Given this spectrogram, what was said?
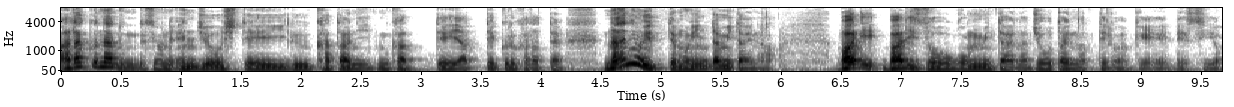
荒くなるんですよね。炎上している方に向かってやってくる方って、何を言ってもいいんだみたいな、バリ、バリ雑言みたいな状態になってるわけですよ。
